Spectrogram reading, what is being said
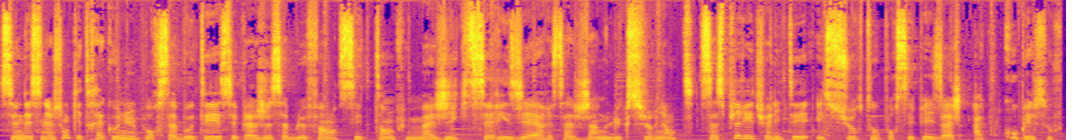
C'est une destination qui est très connue pour sa beauté, ses plages de sable fin, ses temples magiques, ses rizières et sa jungle luxuriante, sa spiritualité et surtout pour ses paysages à couper le souffle.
